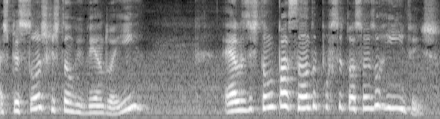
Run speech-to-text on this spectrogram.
As pessoas que estão vivendo aí, elas estão passando por situações horríveis.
